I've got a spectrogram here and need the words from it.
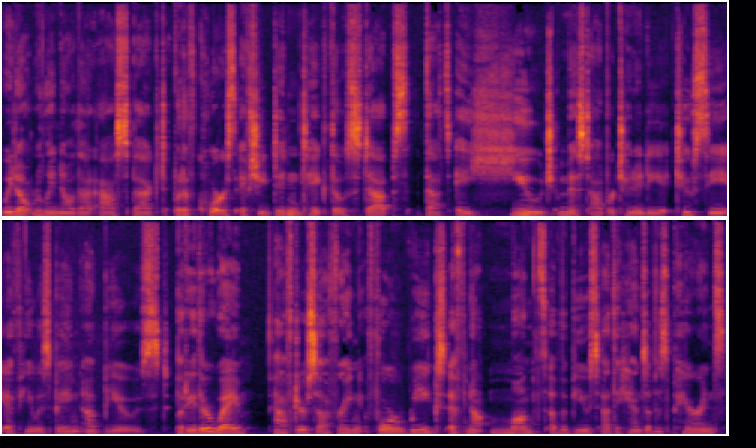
We don't really know that aspect, but of course, if she didn't take those steps, that's a huge missed opportunity to see if he was being abused. But either way, after suffering for weeks, if not months, of abuse at the hands of his parents,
